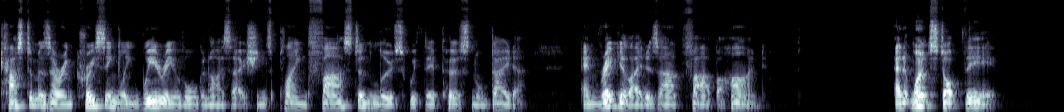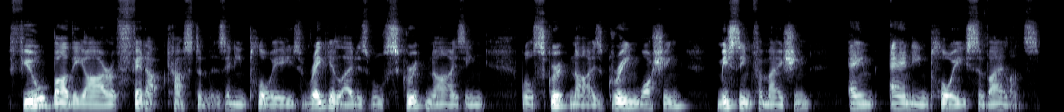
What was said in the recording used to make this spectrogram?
Customers are increasingly weary of organisations playing fast and loose with their personal data, and regulators aren't far behind. And it won't stop there. Fueled by the ire of fed up customers and employees, regulators will scrutinising will scrutinise greenwashing, misinformation, and, and employee surveillance.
